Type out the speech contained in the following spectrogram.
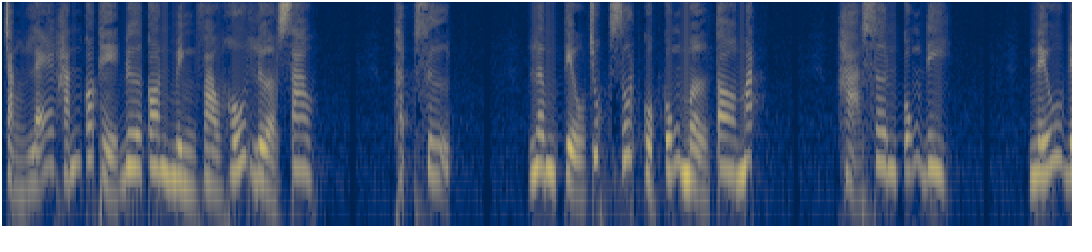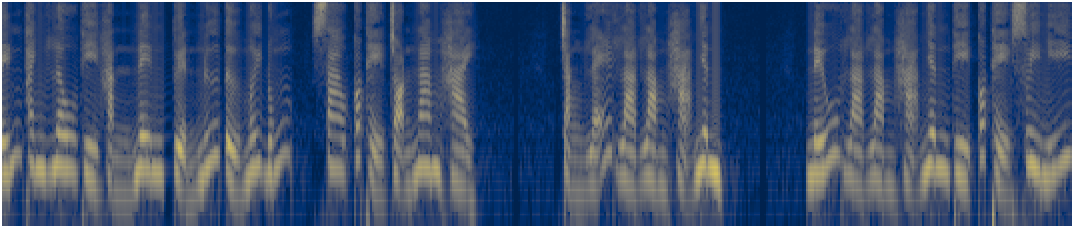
chẳng lẽ hắn có thể đưa con mình vào hố lửa sao? Thật sự, Lâm Tiểu Trúc rốt cuộc cũng mở to mắt. Hạ Sơn cũng đi. Nếu đến thanh lâu thì hẳn nên tuyển nữ tử mới đúng, sao có thể chọn nam hài? Chẳng lẽ là làm hạ nhân? Nếu là làm hạ nhân thì có thể suy nghĩ,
